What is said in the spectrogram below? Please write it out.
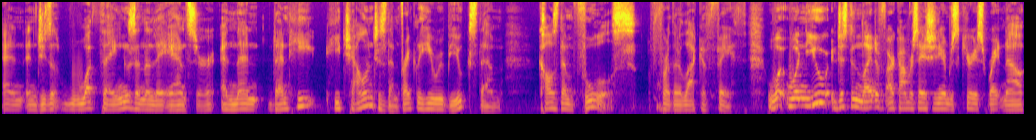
and and jesus what things and then they answer and then then he he challenges them frankly he rebukes them calls them fools for their lack of faith. When you, just in light of our conversation here, I'm just curious right now,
